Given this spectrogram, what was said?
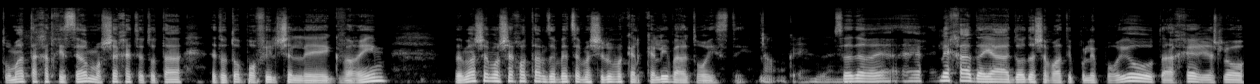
תרומה תחת חיסיון מושכת את, אותה, את אותו פרופיל של אה, גברים, ומה שמושך אותם זה בעצם השילוב הכלכלי והאלטרואיסטי. לא, אוקיי, זה... בסדר, אה, אה, לאחד היה דודה שעברה טיפולי פוריות, האחר יש לו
